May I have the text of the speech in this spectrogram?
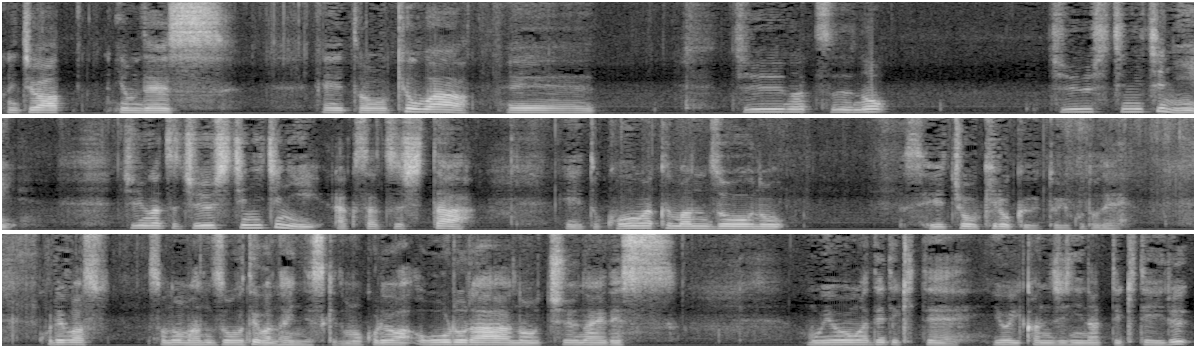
こんにちは、ヨンです。えっ、ー、と、今日は、えー、10月の17日に、10月17日に落札した、えっ、ー、と、高額万蔵の成長記録ということで、これはその万蔵ではないんですけども、これはオーロラの中内です。模様が出てきて良い感じになってきている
